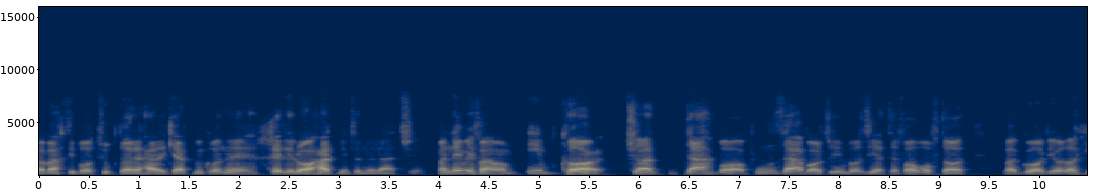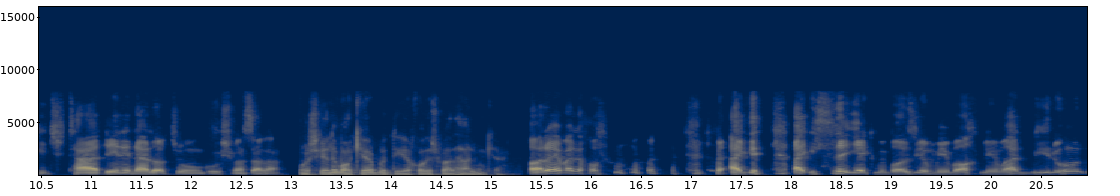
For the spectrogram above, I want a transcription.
و وقتی با توپ داره حرکت می‌کنه خیلی راحت می‌تونه رد شه. من نمی‌فهمم. این کار شاید ده بار 15 بار تو این بازی اتفاق افتاد و گواردیولا هیچ تغییری نداد تو اون گوش مثلا. مشکل واکر بود دیگه خودش باید حل می‌کرد. آره ولی خب اگه اگه سه یک می بازی و میباخت میومد بیرون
